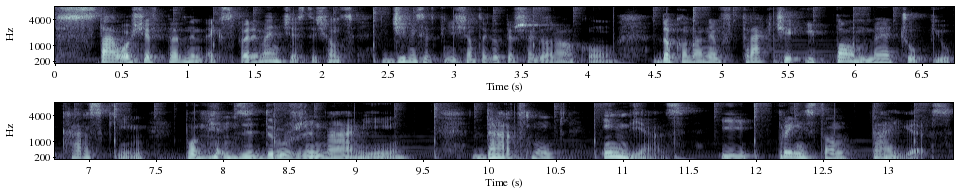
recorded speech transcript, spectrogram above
stało się w pewnym eksperymencie z 1951 roku, dokonanym w trakcie i po meczu piłkarskim pomiędzy drużynami Dartmouth Indians i Princeton Tigers.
